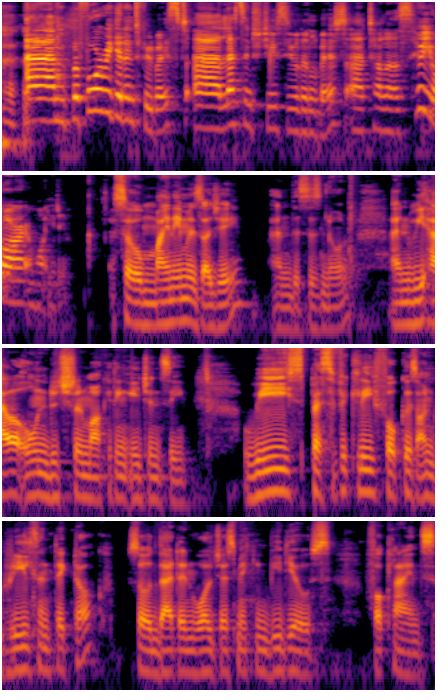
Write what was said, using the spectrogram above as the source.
um, before we get into food waste, uh, let's introduce you a little bit. Uh, tell us who you are and what you do. So, my name is Ajay, and this is Noor, and we have our own digital marketing agency. We specifically focus on Reels and TikTok, so that involves just making videos for clients,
